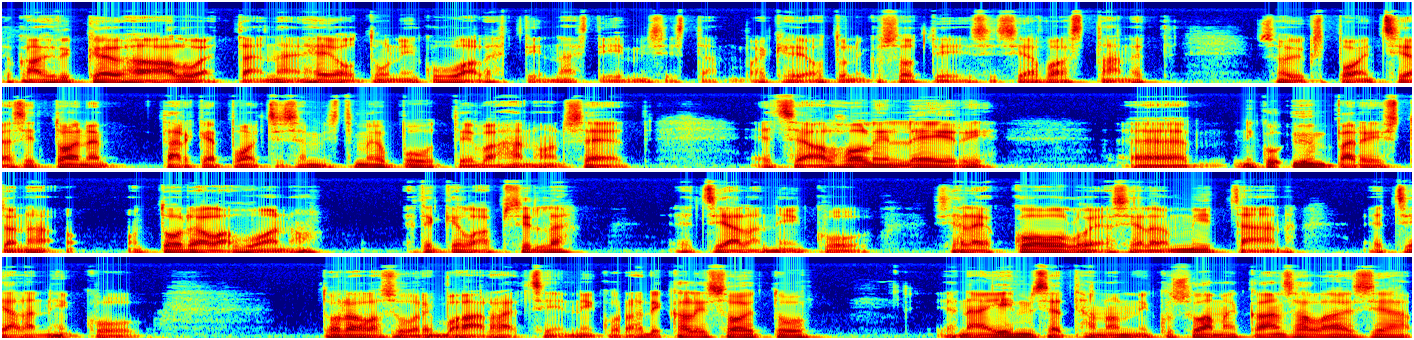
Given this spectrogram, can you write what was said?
joka on hyvin köyhä alue, että näin, he joutuu niin huolehtimaan näistä ihmisistä, vaikka he joutuu niin sotiin ISISiä vastaan. Että se on yksi pointsi. Ja sitten toinen tärkeä pointsi, se mistä me jo puhuttiin vähän, on se, että, että se Al-Holin leiri niin kuin ympäristönä on todella huono, etenkin lapsille – että siellä, niin kuin, siellä ei ole kouluja, siellä ei ole mitään, että siellä niin kuin, todella suuri vaara, että siinä niin kuin radikalisoituu. Ja nämä ihmisethän on niin kuin Suomen kansalaisia,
